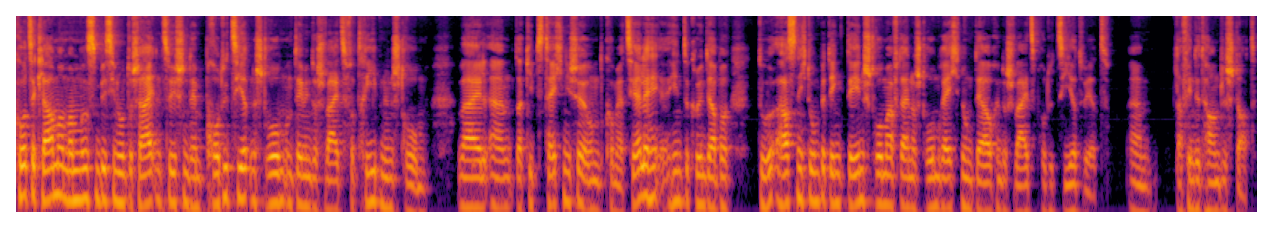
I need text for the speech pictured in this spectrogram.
kurze Klammer, man muss ein bisschen unterscheiden zwischen dem produzierten Strom und dem in der Schweiz vertriebenen Strom, weil ähm, da gibt's technische und kommerzielle Hintergründe, aber du hast nicht unbedingt den Strom auf deiner Stromrechnung, der auch in der Schweiz produziert wird. Ähm, da findet Handel statt.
